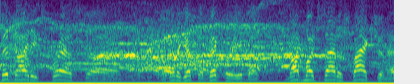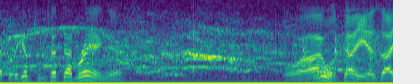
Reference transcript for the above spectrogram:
Midnight Express uh, are going to get the victory, but not much satisfaction after the Gibsons hit that ring there. Boy, I will tell you, as I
